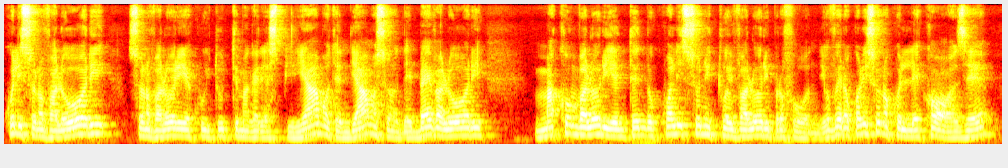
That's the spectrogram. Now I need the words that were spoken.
Quelli sono valori, sono valori a cui tutti magari aspiriamo, tendiamo, sono dei bei valori, ma con valori io intendo quali sono i tuoi valori profondi, ovvero quali sono quelle cose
